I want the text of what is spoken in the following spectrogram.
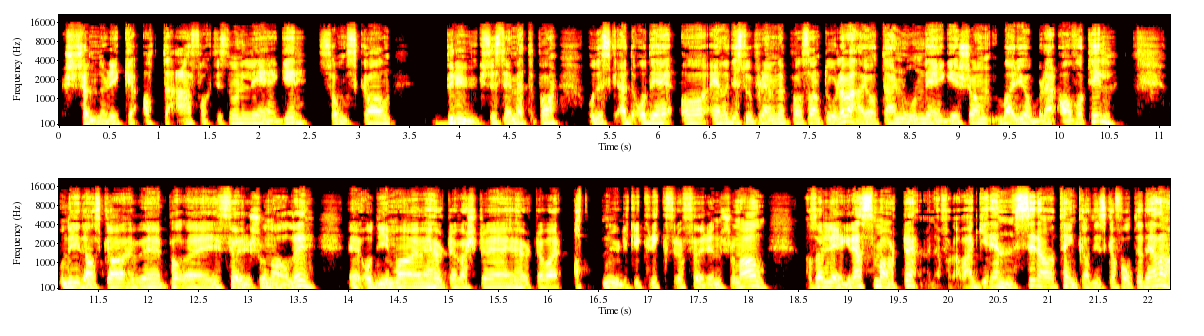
skjønner de ikke at det er faktisk noen leger som skal bruke systemet etterpå. Og, det, og, det, og, En av de store problemene på St. Olav er jo at det er noen leger som bare jobber der av og til. Og Når de da skal eh, eh, føre journaler, eh, og de må, jeg hørte verste jeg hørte var 18 ulike klikk for å føre en journal Altså, Leger er smarte, men det får da være grenser å tenke at de skal få til det. da.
